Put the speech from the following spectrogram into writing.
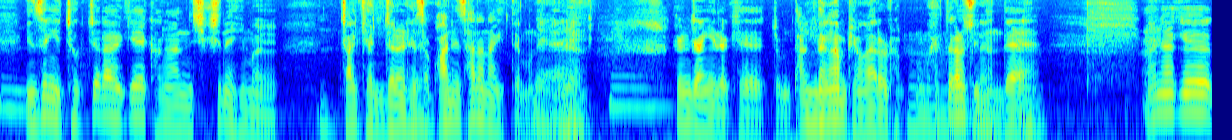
음. 인성이 적절하게 강한 식신의 힘을 잘 견전을 해서 관이 살아나기 때문에 네, 네. 음. 굉장히 이렇게 좀 당당한 병화를 획득할 수 있는데 만약에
